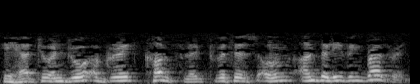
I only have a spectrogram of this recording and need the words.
he had to endure a great conflict with his own unbelieving brethren.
